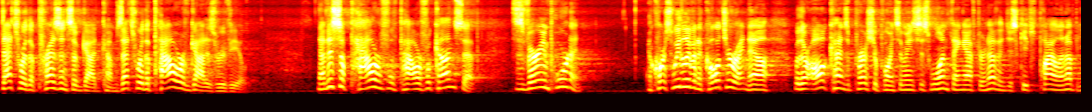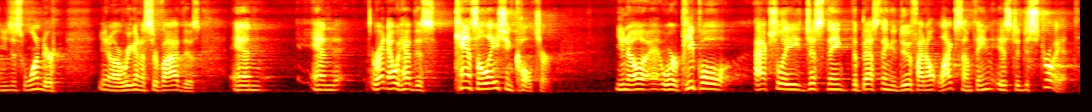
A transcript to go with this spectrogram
That's where the presence of God comes. That's where the power of God is revealed. Now, this is a powerful, powerful concept. This is very important. Of course, we live in a culture right now where there are all kinds of pressure points. I mean, it's just one thing after another, it just keeps piling up, and you just wonder you know, are we going to survive this? And, and right now we have this cancellation culture, you know, eh, where people actually just think the best thing to do if I don't like something is to destroy it.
